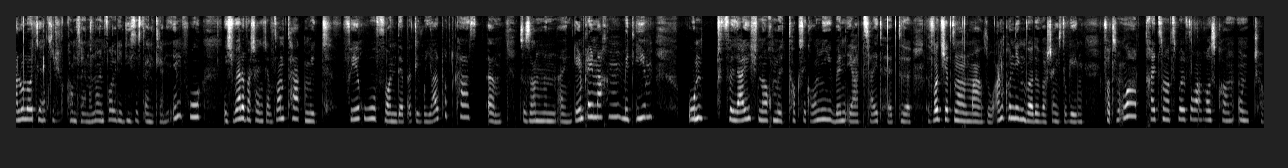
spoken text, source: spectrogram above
Hallo Leute, herzlich willkommen zu einer neuen Folge. Dies ist eine kleine Info. Ich werde wahrscheinlich am Sonntag mit Fero von der Battle Royale Podcast ähm, zusammen ein Gameplay machen mit ihm und vielleicht noch mit Toxic Ronny, wenn er Zeit hätte. Das wollte ich jetzt noch mal so ankündigen, würde wahrscheinlich so gegen 14 Uhr, 13 Uhr, 12 Uhr rauskommen und ciao.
